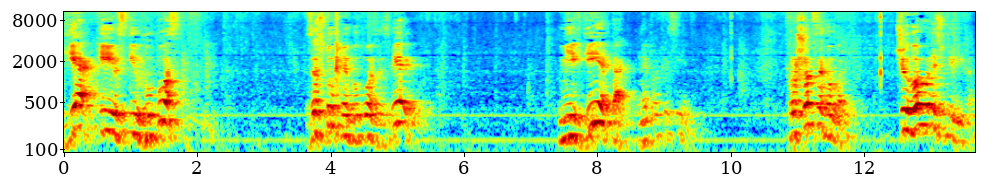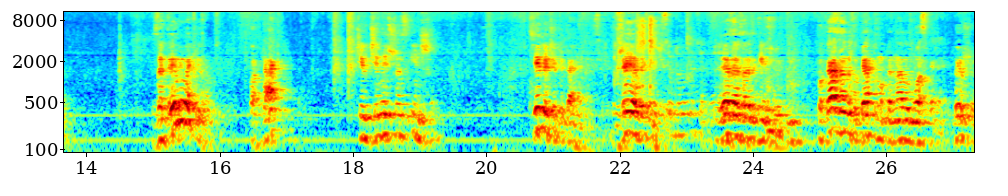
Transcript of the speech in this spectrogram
як київський губоз, заступник губоза звірів, міг діяти так непрофесійно. Про що це говорить? Чого вони сюди їхали? Затримувати його? Отак? Чи вчинити щось інше? Слідуюче питання. Вже я закінчую. Я зараз закінчую. Показували по п'ятому каналу Москаля, бившого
